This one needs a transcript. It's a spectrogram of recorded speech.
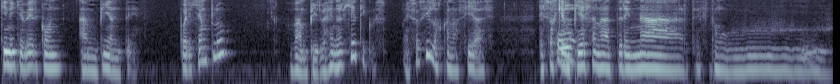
tiene que ver con ambiente. Por ejemplo, vampiros energéticos. Eso sí los conocías. Esos que Sí. empiezan a drenarte, así como... "Uh",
